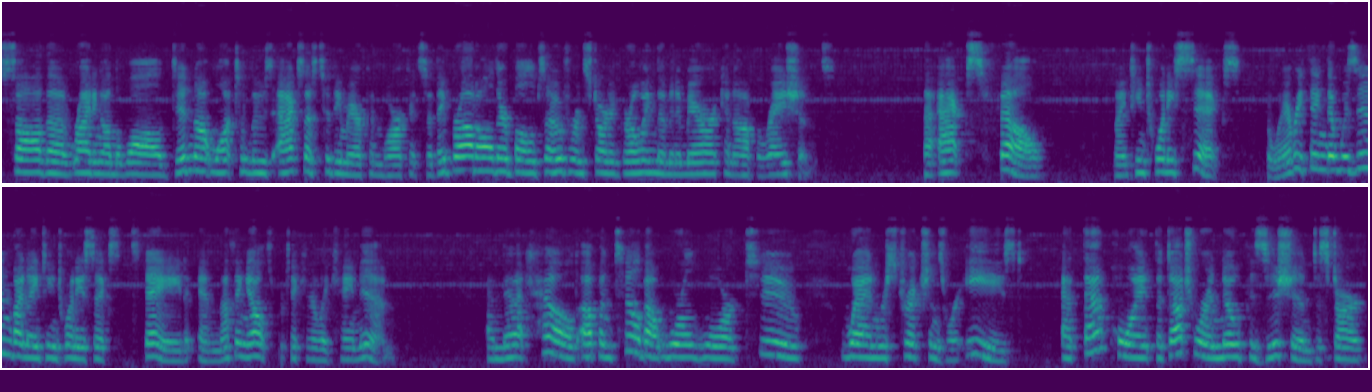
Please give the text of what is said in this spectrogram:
saw the writing on the wall, did not want to lose access to the American market, so they brought all their bulbs over and started growing them in American operations. The axe fell 1926, so everything that was in by 1926 stayed, and nothing else particularly came in. And that held up until about World War II when restrictions were eased. At that point, the Dutch were in no position to start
